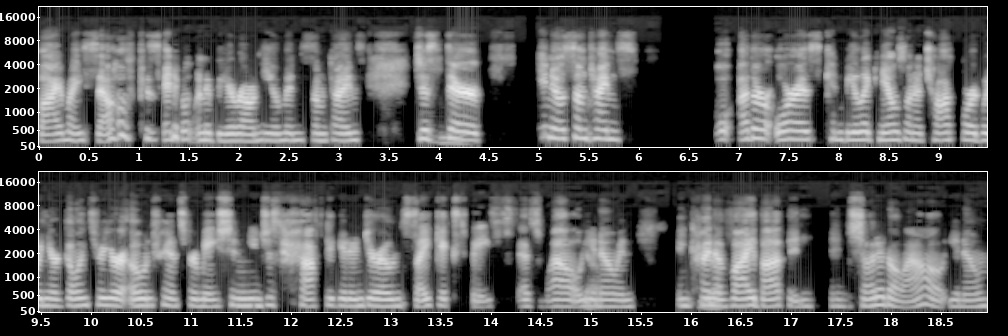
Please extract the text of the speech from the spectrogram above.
by myself because i don't want to be around humans sometimes. Just Mhm. they're you know sometimes other auras can be like nails on a chalkboard when you're going through your own transformation. You just have to get into your own psychic space as well, Yeah. you know, and and kind Yeah. of vibe up and and shut it all out, you know.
